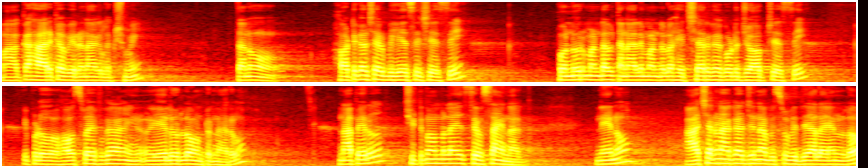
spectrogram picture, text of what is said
మా అక్క హారిక వీరనాగలక్ష్మి. తను హార్టికల్చర్ బీఎస్సీ చేసి పొన్నూరు మండల్ తెనాలి మండలం హెచ్ఆర్గా కూడా జాబ్ చేసి ఇప్పుడు హౌస్ వైఫ్గా ఏలూరులో ఉంటున్నారు. నా పేరు చిట్టుమమ్మల శివసాయినాగ్. నేను ఆచార్య నాగార్జున విశ్వవిద్యాలయంలో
